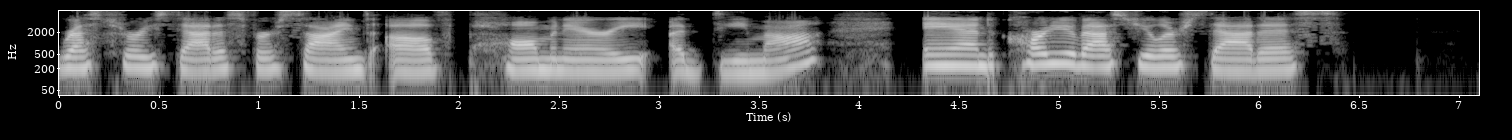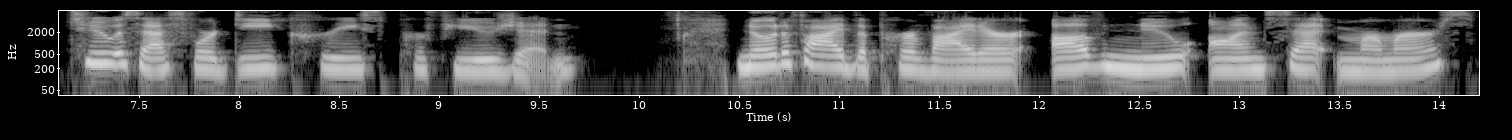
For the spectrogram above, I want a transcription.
respiratory status for signs of pulmonary edema, and cardiovascular status to assess for decreased perfusion. Notify the provider of new onset murmurs,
